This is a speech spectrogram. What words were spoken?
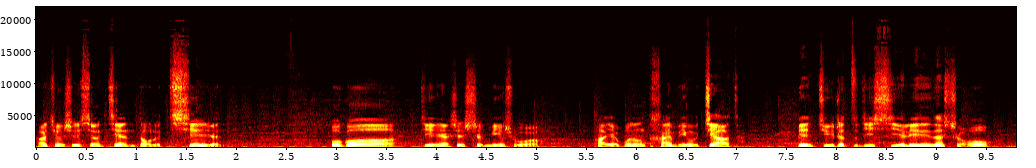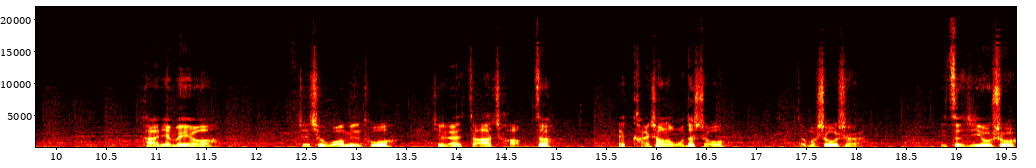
他却是像见到了亲人。不过，既然是沈秘书，他也不能太没有架子，便举着自己血淋淋的手。看见没有，这群亡命徒进来砸场子，还砍伤了我的手，怎么收拾？你自己有数。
